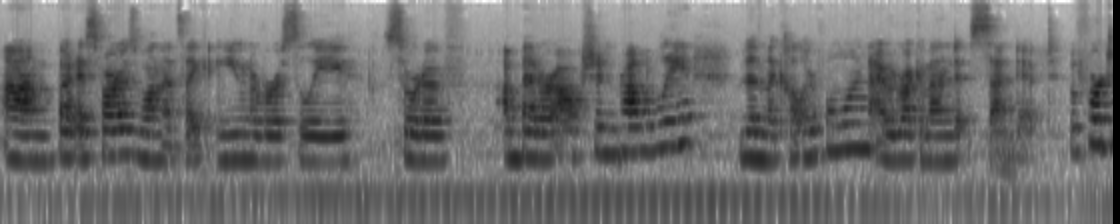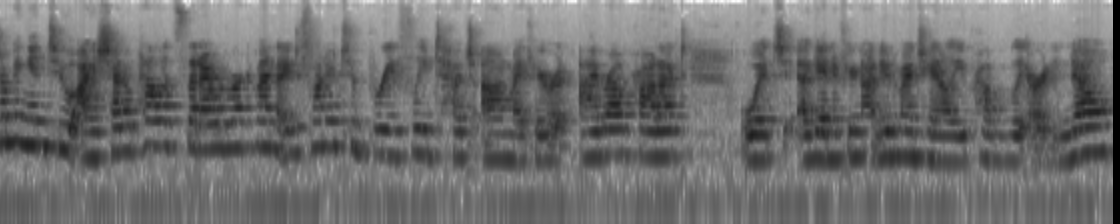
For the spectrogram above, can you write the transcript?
um, but as far as one that's like universally sort of a better option probably than the colorful one, I would recommend Sundipped. Before jumping into eyeshadow palettes that I would recommend, I just wanted to briefly touch on my favorite eyebrow product, which again, if you're not new to my channel, you probably already know.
